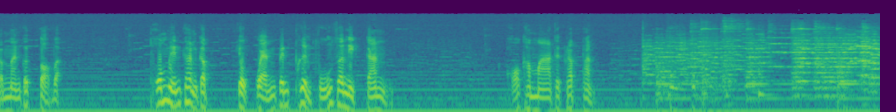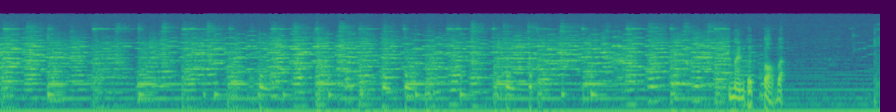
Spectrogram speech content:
กำมันก็ตอบว่า ผมเห็นท่านกับ เจ้าแกว่นเป็นเพื่อนฝูงสนิทกัน ขอขมาเถอะครับท่านมันก็ตอบว่า ผ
